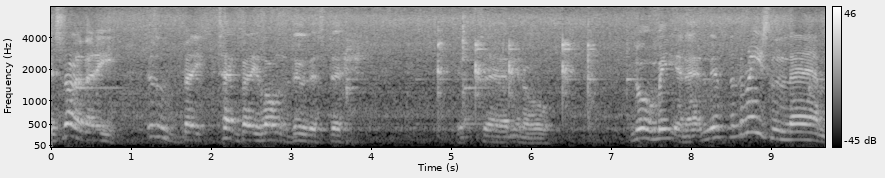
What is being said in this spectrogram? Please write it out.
It's not a very, doesn't very take very long to do this dish. It's um, you know, no meat in it, and the, and the reason um,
